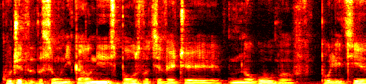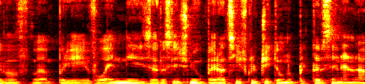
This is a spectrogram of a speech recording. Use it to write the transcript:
Кучетата са уникални, използват се вече много в полиция, в, при военни, за различни операции, включително при търсене на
